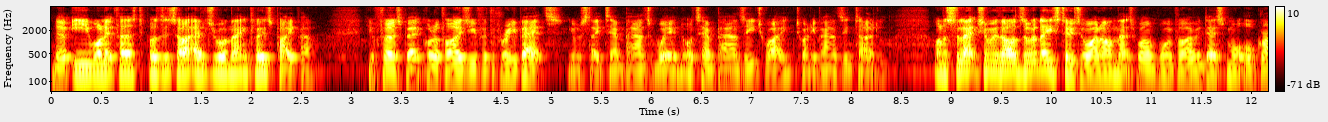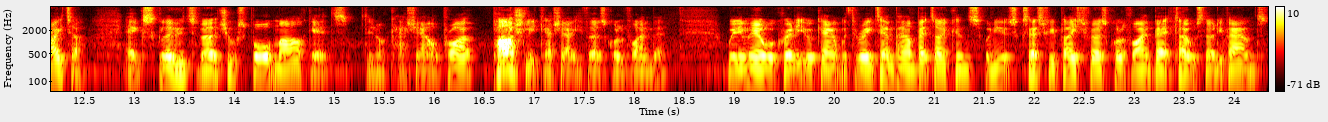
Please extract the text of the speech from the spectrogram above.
No e-wallet first deposits are eligible and that includes PayPal. Your first bet qualifies you for the free bets. You must stake £10 win or £10 each way, £20 in total. On a selection with odds of at least 2 to 1 on, that's 1.5 in decimal or greater. Excludes virtual sport markets. Do not cash out or partially cash out your first qualifying bet. William Hill will credit your account with three £10 bet tokens when you successfully place your first qualifying bet, totals £30.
